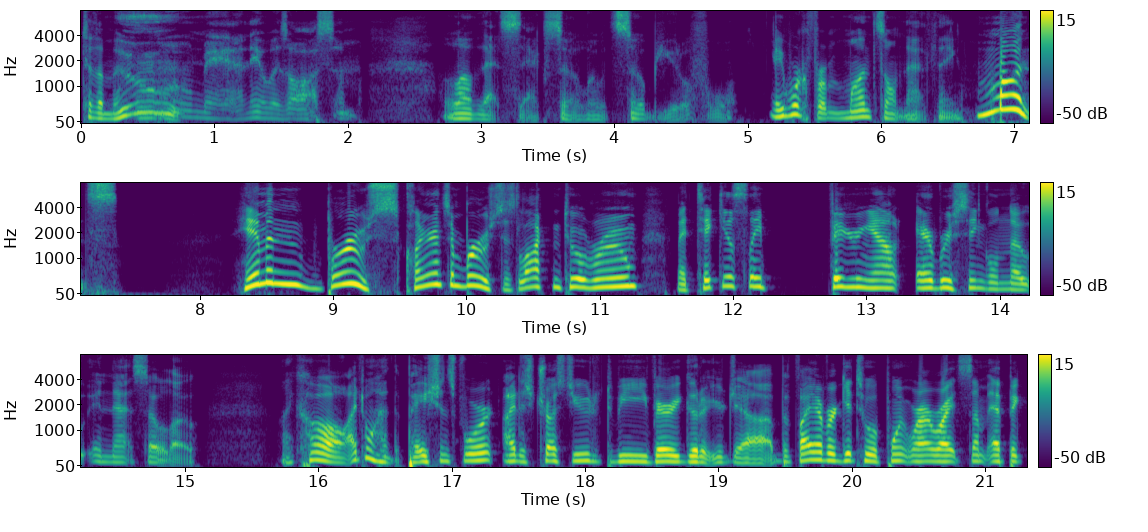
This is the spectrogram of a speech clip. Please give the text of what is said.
to the moon, man. It was awesome. Love that sax solo. It's so beautiful. They worked for months on that thing. Months! Him and Bruce, Clarence and Bruce, just locked into a room, meticulously figuring out every single note in that solo. Like, oh, I don't have the patience for it. I just trust you to be very good at your job. If I ever get to a point where I write some epic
